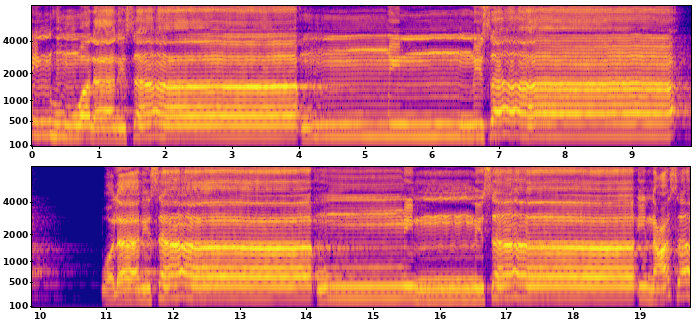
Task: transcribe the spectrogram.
منهم ولا نساء ولا نساء من نساء عسى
